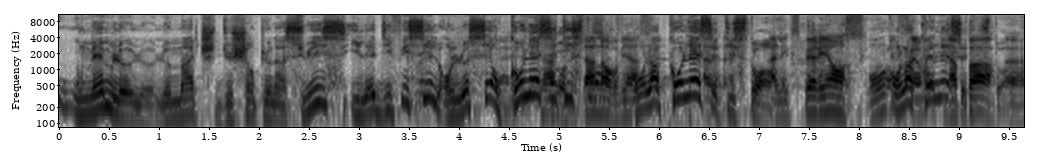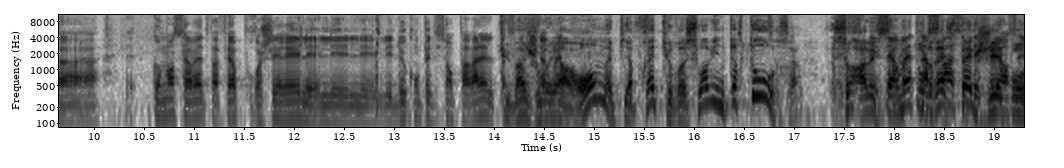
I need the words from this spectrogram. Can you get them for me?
ou même le, le- le match du championnat suisse, il est difficile. On le sait, on connaît Là, cette là, histoire. on on la connaît, à- cette histoire. À l'expérience. On- on la connaît, n'a cette pas, histoire. euh, comment Servette va faire pour gérer les, les- les- les deux compétitions parallèles? Tu vas jouer Servette- à Rome et puis après tu reçois Winterthur. C'est ça. So- avec Et Servette tout le pas respect que j'ai pour et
